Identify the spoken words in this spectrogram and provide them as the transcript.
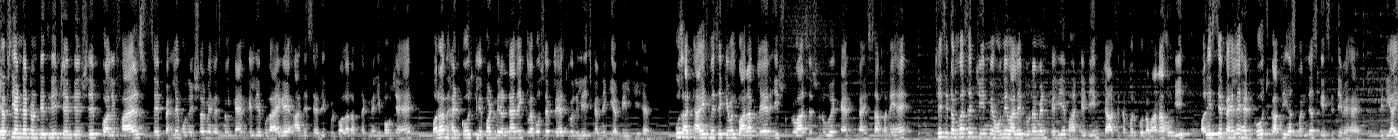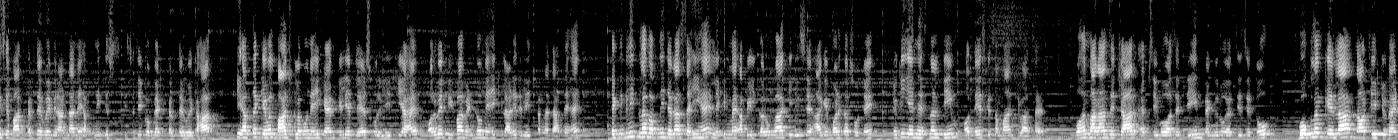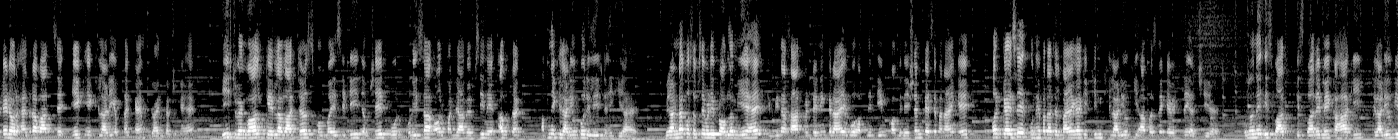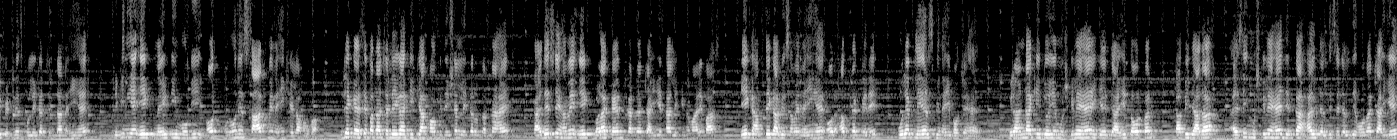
FC under 23 championship qualifiers से पहले भुवनेश्वर में नेशनल कैंप के लिए बुलाए गए आधे से अधिक फुटबॉलर अब तक नहीं पहुँचे हैं और अब हेड कोच क्लिफर्ड मिरंडा ने क्लबों से प्लेयर्स को रिलीज़ करने की अपील की है। कुल 28 में से केवल 12 प्लेयर ही शुक्रवार से शुरू हुए कैंप का हिस्सा बने हैं। 6 सितंबर से चीन में होने वाले टूर्नामेंट के लिए भारतीय टीम 4 सितंबर को रवाना होगी और इससे पहले हेड कोच काफ़ी असमंजस की स्थिति में है। पीटीआई से बात करते हुए मिरांडा ने अपनी इस स्थिति को व्यक्त करते हुए कहा कि अब तक केवल पाँच क्लबों ने ही कैंप के लिए प्लेयर्स को रिलीज़ किया है और वे फीफा विंडो में ही खिलाड़ी रिलीज़ करना चाहते हैं। टेक्निकली क्लब अपनी जगह सही है, लेकिन मैं अपील करूँगा कि इससे आगे बढ़कर सोचें क्योंकि ये नेशनल टीम और देश के सम्मान की बात है। मोहन बागान से चार एफसी गोवा से तीन, बेंगलुरु एफसी से दो, Gokulam, Kerala, North East United और हैदराबाद से एक एक खिलाड़ी अब तक कैंप ज्वाइन कर चुके हैं। East Bengal, Kerala Blasters Mumbai City, Jamshedpur, Orissa और पंजाब एफसी ने अब तक अपने खिलाड़ियों को रिलीज़ नहीं किया है। मिरांडा को सबसे बड़ी प्रॉब्लम यह है कि बिना साथ में ट्रेनिंग कराए वो अपनी टीम कॉम्बिनेशन कैसे बनाएँगे और कैसे उन्हें पता चल पाएगा कि किन खिलाड़ियों की आपस में केमिस्ट्री अच्छी है। उन्होंने इस बात, इस बारे में कहा कि खिलाड़ियों की फिटनेस को लेकर चिंता नहीं है, लेकिन यह एक नई टीम होगी और उन्होंने साथ में नहीं खेला होगा। मुझे कैसे पता चलेगा कि क्या कॉम्बिनेशन लेकर उतरना है? कायदे से हमें एक बड़ा कैंप करना चाहिए था, लेकिन हमारे पास एक हफ़्ते का भी समय नहीं है और अब तक मेरे पूरे प्लेयर्स भी नहीं पहुँचे हैं। मिरांडा की जो ये मुश्किलें हैं, ये ज़ाहिर तौर पर काफ़ी ज़्यादा ऐसी मुश्किलें हैं जिनका हल जल्दी से जल्दी होना चाहिए।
